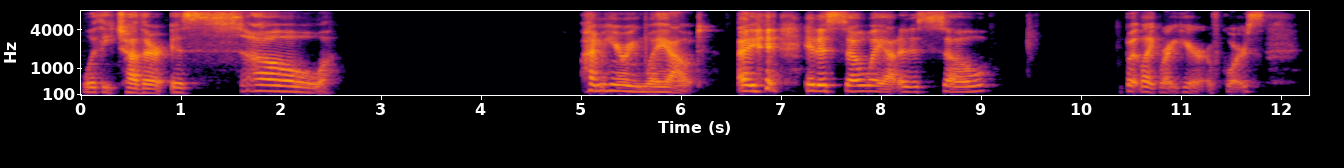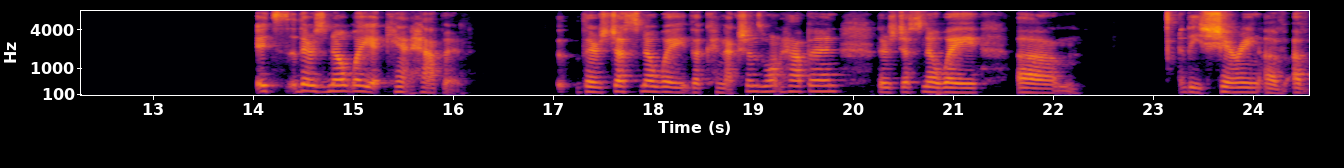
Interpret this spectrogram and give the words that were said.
with each other is so i'm hearing way out i it is so way out it is so but like right here of course it's there's no way it can't happen there's just no way the connections won't happen there's just no way um these sharing of, of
